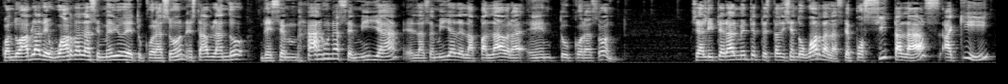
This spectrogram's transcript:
Cuando habla de guárdalas en medio de tu corazón, está hablando de sembrar una semilla, eh, la semilla de la palabra en tu corazón. O sea, literalmente te está diciendo guárdalas, deposítalas aquí,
